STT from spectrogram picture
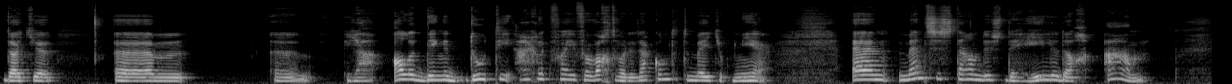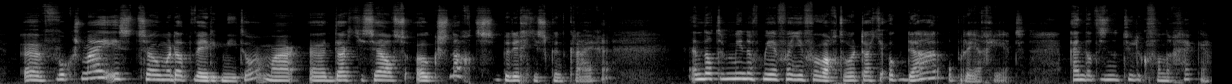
dat je um, um, ja, alle dingen doet die eigenlijk van je verwacht worden. Daar komt het een beetje op neer. En mensen staan dus de hele dag aan. Uh, volgens mij is het zo, maar dat weet ik niet hoor. Maar uh, dat je zelfs ook s'nachts berichtjes kunt krijgen. En dat er min of meer van je verwacht wordt dat je ook daarop reageert. En dat is natuurlijk van de gekken.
